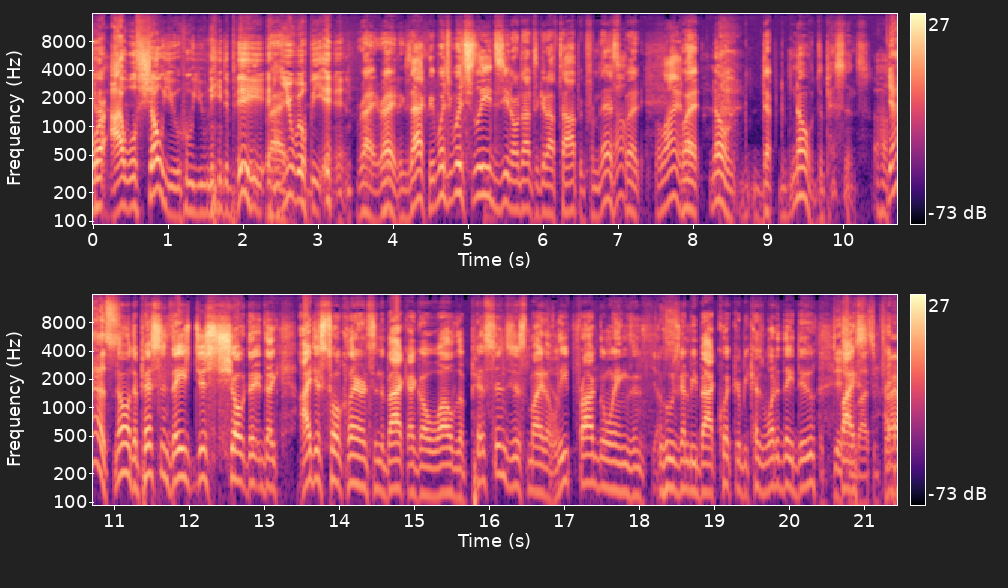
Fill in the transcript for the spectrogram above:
Or I will show you who you need to be, and Right. you will be in. Right, right, exactly. Which which leads, you know, not to get off topic from this, No, but the Lions. but no, the, no, the Pistons. Uh-huh. Yes. No, the Pistons. They just showed. They, like I just told Clarence in the back. I go, well, the Pistons just might have leapfrogged the Wings, and Yes. who's going to be back quicker? Because what did they do? Addition by subtraction,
